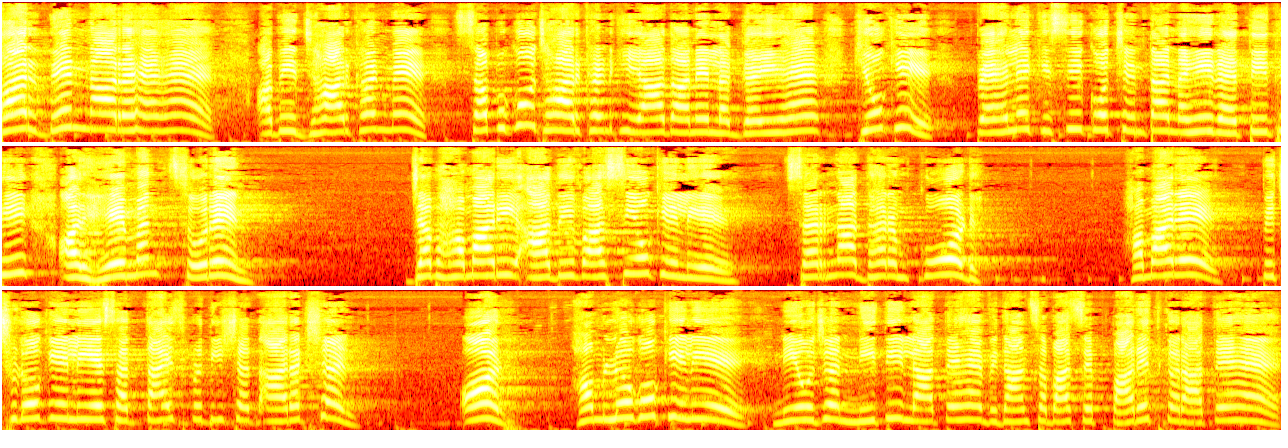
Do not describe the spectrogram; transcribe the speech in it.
हर दिन आ रहे हैं। अभी झारखंड में सबको झारखंड की याद आने लग गई है, क्योंकि पहले किसी को चिंता नहीं रहती थी। और हेमंत सोरेन, जब हमारी आदिवासियों के लिए सरना धर्म कोड, हमारे पिछड़ों के लिए 27 प्रतिशत आरक्षण और हम लोगों के लिए नियोजन नीति लाते हैं, विधानसभा से पारित कराते हैं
